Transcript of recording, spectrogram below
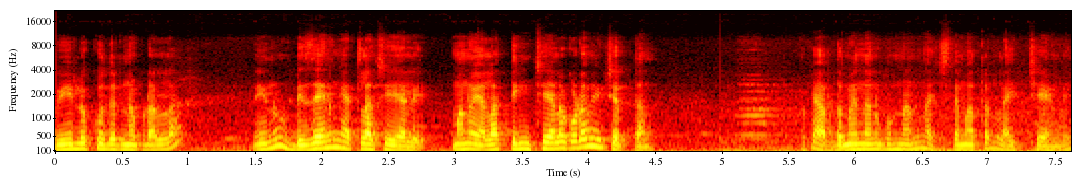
వీలు కుదిరినప్పుడల్లా నేను డిజైనింగ్ ఎట్లా చేయాలి మనం ఎలా థింక్ చేయాలో కూడా మీకు చెప్తాను. ఓకే అర్థమైంది అనుకుంటున్నాను నచ్చితే మాత్రం లైక్ చేయండి.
